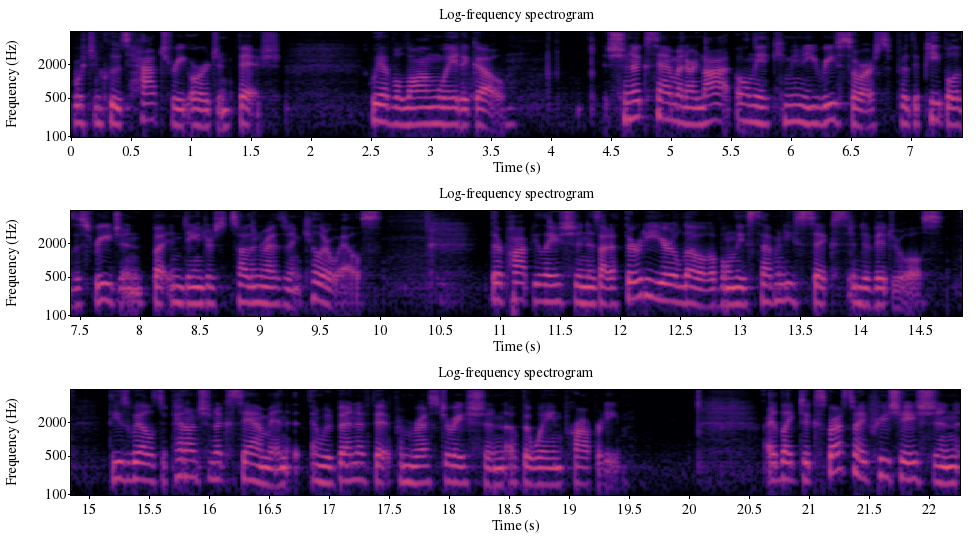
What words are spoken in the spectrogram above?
which includes hatchery origin fish. We have a long way to go. Chinook salmon are not only a community resource for the people of this region, but endangered southern resident killer whales. Their population is at a 30-year low of only 76 individuals. These whales depend on Chinook salmon and would benefit from restoration of the Wayne property. I'd like to express my appreciation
